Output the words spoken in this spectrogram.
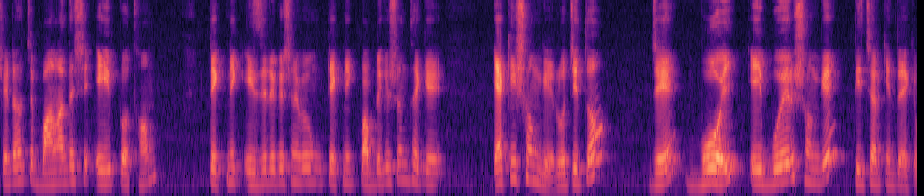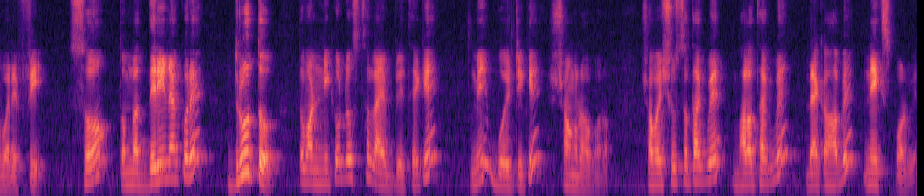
সেটা হচ্ছে বাংলাদেশে এই প্রথম টেকনিক ইজ এডুকেশন এবং টেকনিক পাবলিকেশন থেকে একই সঙ্গে রচিত যে বই, এই বইয়ের সঙ্গে টিচার কিন্তু একেবারে ফ্রি। সো তোমরা দেরি না করে দ্রুত তোমার নিকটস্থ লাইব্রেরি থেকে তুমি বইটিকে সংগ্রহ করো। সবাই সুস্থ থাকবে, ভালো থাকবে। দেখা হবে নেক্সট পর্বে।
